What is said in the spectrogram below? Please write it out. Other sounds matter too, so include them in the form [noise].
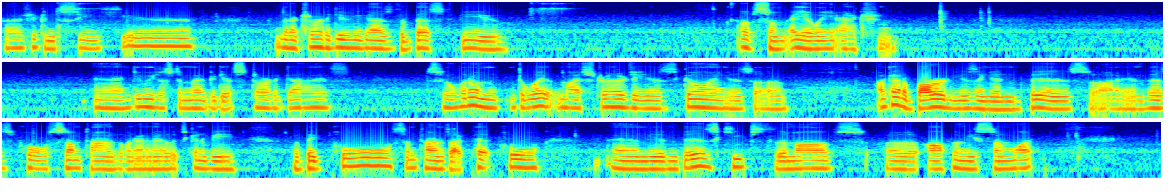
So as you can see here, I'm going to try to give you guys the best view of some AoE action. And give me just a minute to get started guys. So what I'm, the way my strategy is going is, uh, I got a bard using invis, so I invis pull sometimes when I know it's going to be a big pull, sometimes I pet pull, and the invis keeps the mobs uh, off of me somewhat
